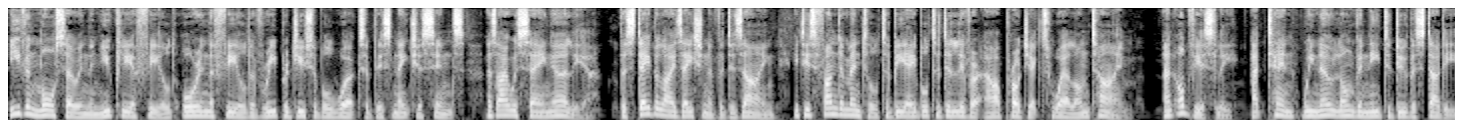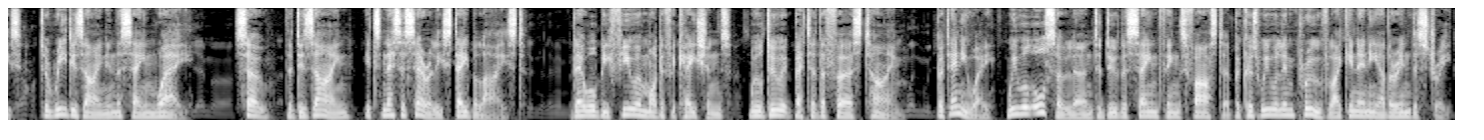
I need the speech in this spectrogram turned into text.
Even more so in the nuclear field or in the field of reproducible works of this nature, since, as I was saying earlier, the stabilization of the design, it is fundamental to be able to deliver our projects well on time. And obviously, at 10, we no longer need to do the studies to redesign in the same way. So, the design, it's necessarily stabilized. There will be fewer modifications, we'll do it better the first time. But anyway, we will also learn to do the same things faster because we will improve like in any other industry.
